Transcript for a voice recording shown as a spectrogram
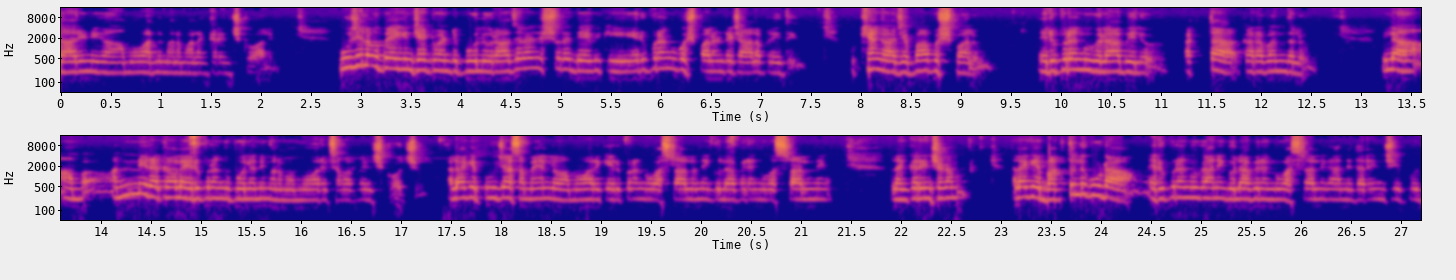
దారిణిగా అమ్మవారిని మనం అలంకరించుకోవాలి. పూజలో ఉపయోగించేటువంటి పూలు రాజరాజేశ్వరి దేవికి ఎరుపు రంగు పుష్పాలంటే చాలా ప్రీతి. ముఖ్యంగా జపా పుష్పాలు ఎరుపు రంగు గులాబీలు రక్త కరబందలు. ఇలా అన్ని రకాల ఎరుపు రంగు పూలని మనం అమ్మవారికి సమర్పించుకోవచ్చు. అలాగే పూజా సమయంలో అమ్మవారికి ఎరుపు రంగు వస్త్రాలని గులాబీ రంగు వస్త్రాలని అలంకరించడం. అలాగే భక్తులు కూడా ఎరుపు రంగు కానీ గులాబీ రంగు వస్త్రాలను కానీ ధరించి పూజ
